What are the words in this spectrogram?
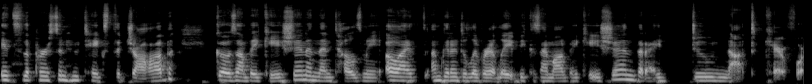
It's the person who takes the job, goes on vacation, and then tells me, oh, I, I'm going to deliver it late because I'm on vacation that I do not care for.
